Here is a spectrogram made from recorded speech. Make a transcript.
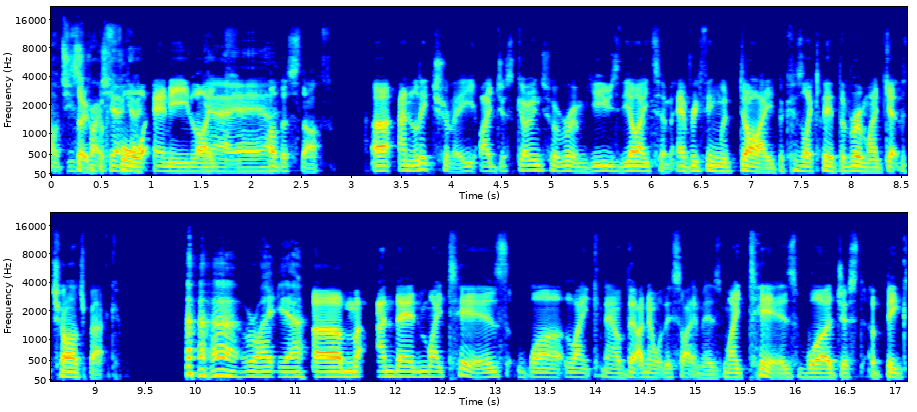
Oh Jesus so Christ! yeah, before okay. any like yeah, yeah, yeah. other stuff. Uh, and literally, I'd just go into a room, use the item, everything would die because I cleared the room. I'd get the charge back. right, yeah. Um, and then my tears were like now that I know what this item is. My tears were just a big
